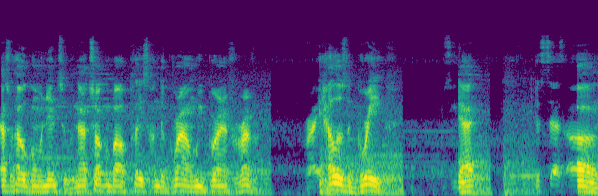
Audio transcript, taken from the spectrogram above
That's what hell going into. We're not talking about a place underground we burn forever. Right? Hell is the grave. See that? It says, uh,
